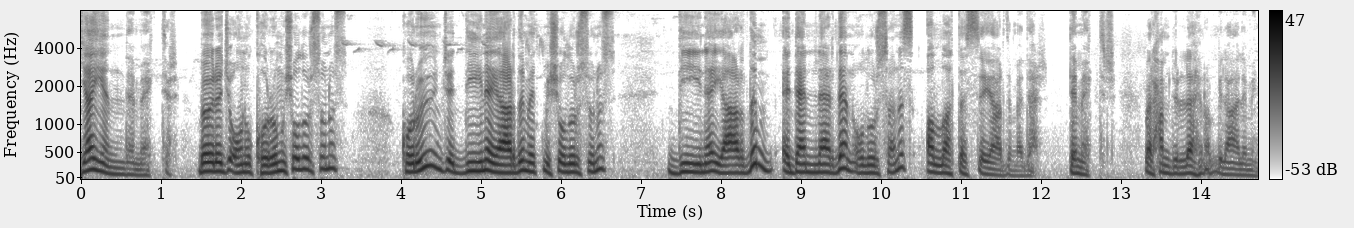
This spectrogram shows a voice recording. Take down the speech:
yayın demektir. Böylece onu korumuş olursunuz. Koruyunca dine yardım etmiş olursunuz. Dine yardım edenlerden olursanız Allah da size yardım eder demektir. Velhamdülillahi Rabbil Alemin.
